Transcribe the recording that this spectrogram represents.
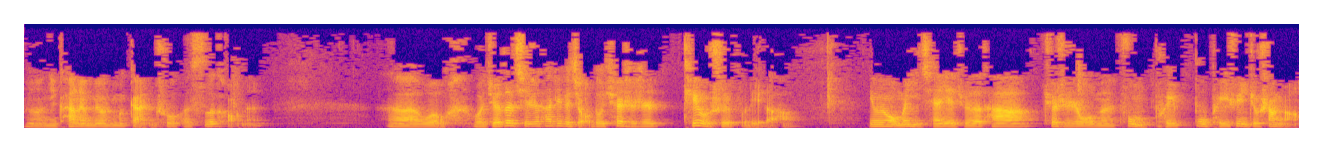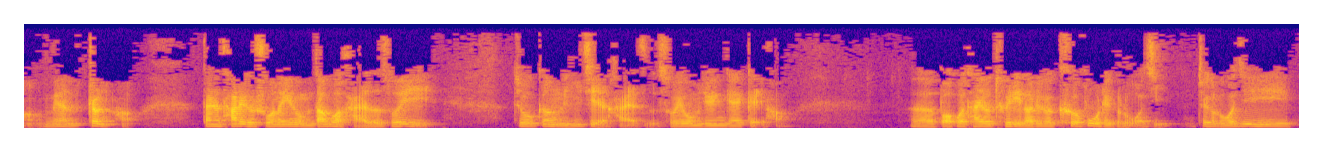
嗯，你看了有没有什么感触和思考呢？呃，我我觉得其实他这个角度确实是挺有说服力的哈，因为我们以前也觉得他确实是我们父母培不培训就上岗没人挣哈，但是他这个说呢，因为我们当过孩子，所以就更理解孩子，所以我们就应该给哈，呃，包括他又推理到这个客户这个逻辑，这个逻辑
